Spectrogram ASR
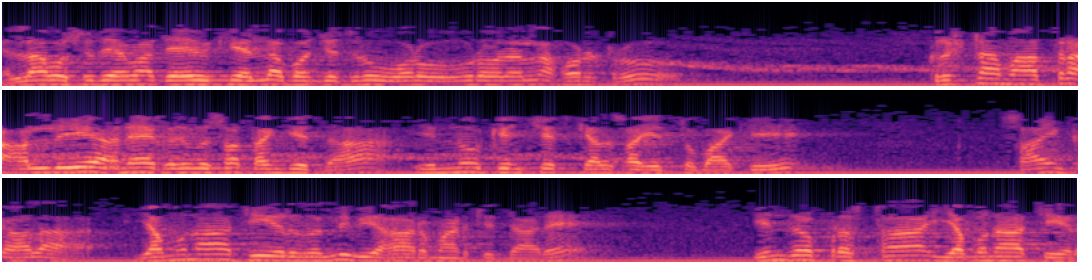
ಎಲ್ಲ ವಸುದೇವ, ದೇವಕಿ ಎಲ್ಲ ಬಂದಿದ್ರು. ಊರವರೆಲ್ಲ ಹೊರಟರು. ಕೃಷ್ಣ ಮಾತ್ರ ಅಲ್ಲಿಯೇ ಅನೇಕ ದಿವಸ ತಂಗಿದ್ದ. ಇನ್ನೂ ಕಿಂಚಿತ್ ಕೆಲಸ ಇತ್ತು ಬಾಕಿ. ಸಾಯಂಕಾಲ ಯಮುನಾ ತೀರದಲ್ಲಿ ವಿಹಾರ ಮಾಡ್ತಿದ್ದಾರೆ. ಇಂದ್ರಪ್ರಸ್ಥ ಯಮುನಾ ತೀರ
